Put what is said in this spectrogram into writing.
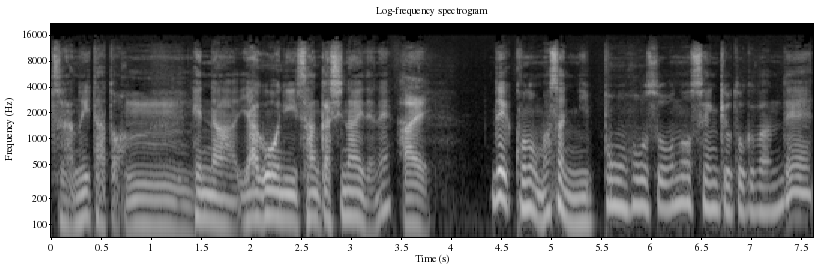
貫いたと、変な野合に参加しないでね。はい。で、このまさに日本放送の選挙特番で、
